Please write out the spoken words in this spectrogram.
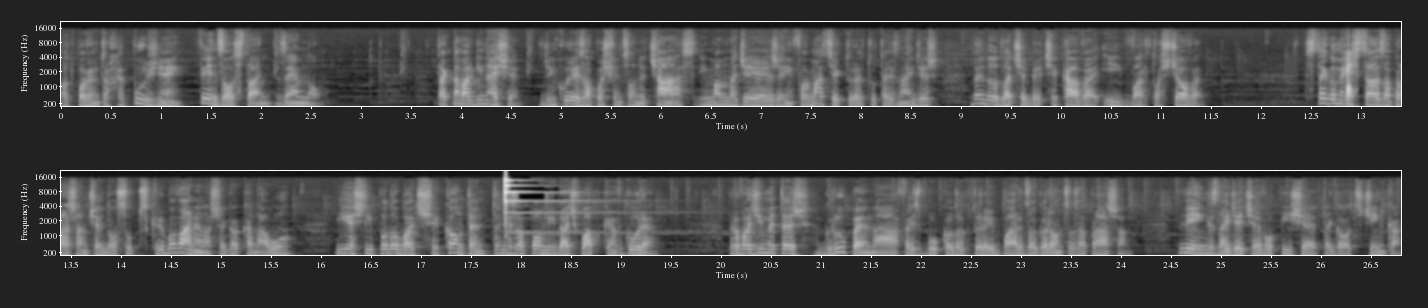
odpowiem trochę później, więc zostań ze mną. Tak na marginesie, dziękuję za poświęcony czas i mam nadzieję, że informacje, które tutaj znajdziesz, będą dla Ciebie ciekawe i wartościowe. Z tego miejsca zapraszam Cię do subskrybowania naszego kanału i jeśli podoba Ci się content, to nie zapomnij dać łapkę w górę. Prowadzimy też grupę na Facebooku, do której bardzo gorąco zapraszam. Link znajdziecie w opisie tego odcinka.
